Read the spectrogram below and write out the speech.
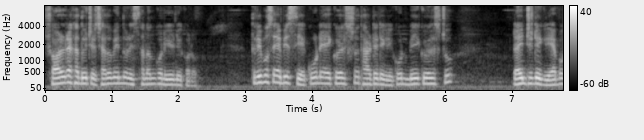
সরলরেখা দুইটির ছেদবিন্দুর স্থানাঙ্ক নির্ণয় করো। ত্রিভুজ এবিসি এ কোন A equals to thirty degree কোন B equals to ninety degree এবং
